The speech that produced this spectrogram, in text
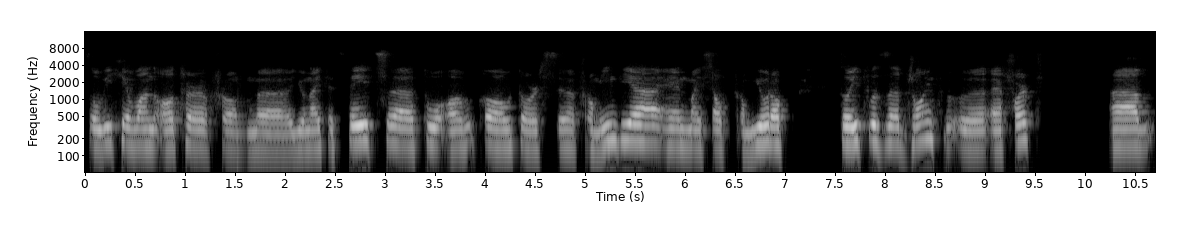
So we have one author from uh, United States, two co-authors from India, and myself from Europe. So it was a joint effort um,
